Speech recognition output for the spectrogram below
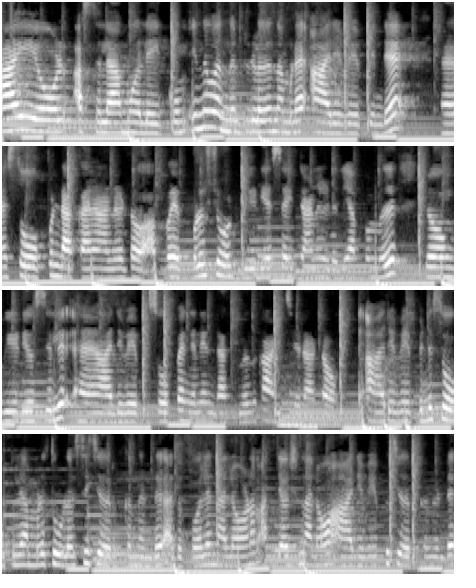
ഹായ് ഓൾ അസ്സലാമു അലൈക്കും ഇന്ന് വന്നിട്ടുള്ളത് നമ്മുടെ ആര്യവേപ്പിന്റെ സോപ്പ് ഉണ്ടാക്കാനാണ് കേട്ടോ. അപ്പോൾ എപ്പോഴും ഷോർട്ട് വീഡിയോസ് ആയിട്ടാണ് ഇടൽ അപ്പം നമ്മൾ ലോങ് വീഡിയോസിൽ ആര്യവേപ്പ് സോപ്പ് എങ്ങനെ ഉണ്ടാക്കുന്നത് കാണിച്ചു തരാം കേട്ടോ. ആര്യവേപ്പിന്റെ സോപ്പിൽ നമ്മൾ തുളസി ചേർക്കുന്നുണ്ട്. അതുപോലെ നല്ലോണം അത്യാവശ്യം നല്ലോണം ആര്യവേപ്പ് ചേർക്കുന്നുണ്ട്.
